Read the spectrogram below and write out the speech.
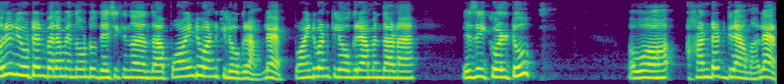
ഒരു ന്യൂട്ടൺ ബലം എന്നുകൊണ്ട് ഉദ്ദേശിക്കുന്നത് എന്താ? പോയിന്റ് വൺ കിലോഗ്രാം അല്ലെ പോയിന്റ് വൺ കിലോഗ്രാം എന്താണ്? Is equal to hundred gram അല്ലെ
